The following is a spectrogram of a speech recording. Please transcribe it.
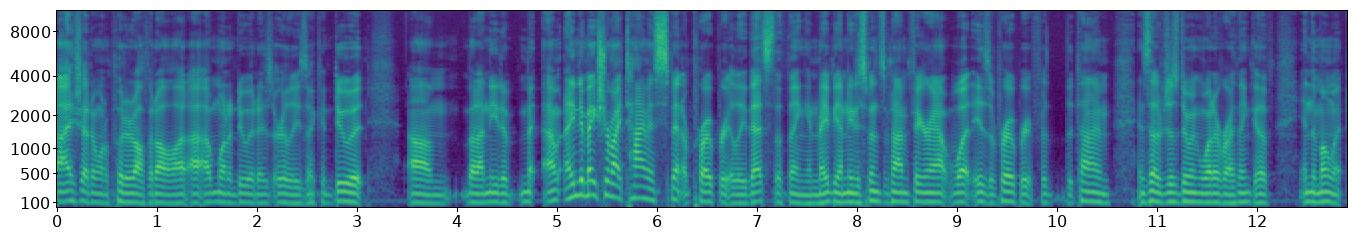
Actually, I don't want to put it off at all. I, I want to do it as early as I can do it, um, but I need to I need to make sure my time is spent appropriately. That's the thing, and maybe I need to spend some time figuring out what is appropriate for the time instead of just doing whatever I think of in the moment.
